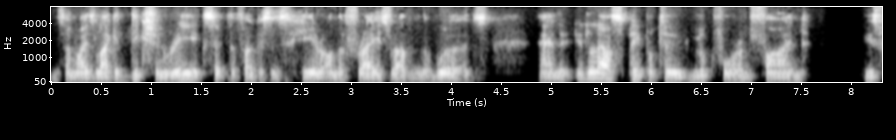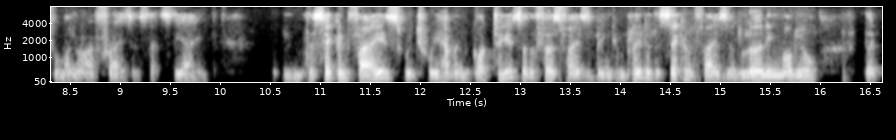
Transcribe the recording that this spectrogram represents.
in some ways like a dictionary, except the focus is here on the phrase rather than the words. And it, it allows people to look for and find useful Mangarrayi phrases. That's the aim the second phase, which we haven't got to yet, so the first phase has been completed. The second phase is a learning module that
